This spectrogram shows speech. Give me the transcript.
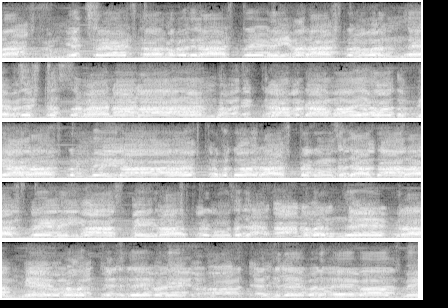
राष्ट्रम् यच्छ्रेष्ठो भवति राष्ट्रेणैव राष्ट्रमवरुन्धे वसिष्ठः समानानाम् भवति ग्रामकामाय होतव्या राष्ट्रम् वै राष्ट्रभृतो राष्ट्रकुंसजाता राष्ट्रेणैवास्मै राष्ट्रकुंसजाता जातानवरुन्धे ग्राम्येव भवत्यधिदेवनेत्यधिदेवन एवास्मै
